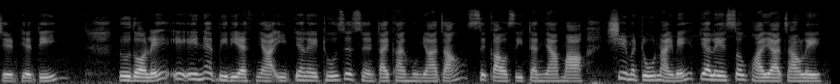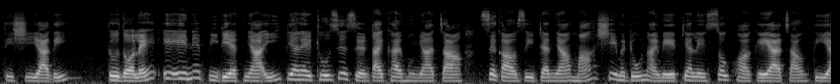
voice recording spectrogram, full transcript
ခြင်းဖြစ်သည်သို့တော်လည်း AA နဲ့ PDF များ၏ပြန်လည်ထိုးစစ်ဆင်တိုက်ခိုက်မှုများကြောင့်စစ်ကောင်စီတပ်များမှရှေ့မတိုးနိုင်ပဲပြန်လည်ဆုတ်ခွာရကြောင်းလည်းသိရှိရသည် သို့တော်လည်း AA နဲ့ PDF များ၏ပြန်လည်ထိုးစစ်ဆင်တိုက်ခိုက်မှုများကြောင့်စစ်ကောင်စီတပ်များမှရှေ့မတိုးနိုင်ပဲပြန်လည်ဆုတ်ခွာခဲ့ရကြောင်းသိရ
